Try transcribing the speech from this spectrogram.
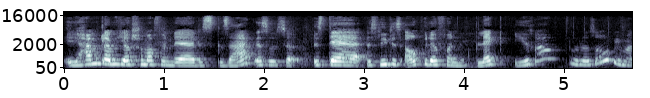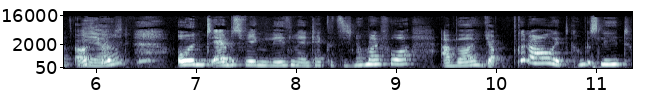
wir haben, glaube ich, auch schon mal von der das gesagt. Also ist, ist der, das Lied ist auch wieder von Black Era oder so, wie man es ausspricht. Und ähm, deswegen lesen wir den Text jetzt nicht nochmal vor. Aber ja, genau, jetzt kommt das Lied.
